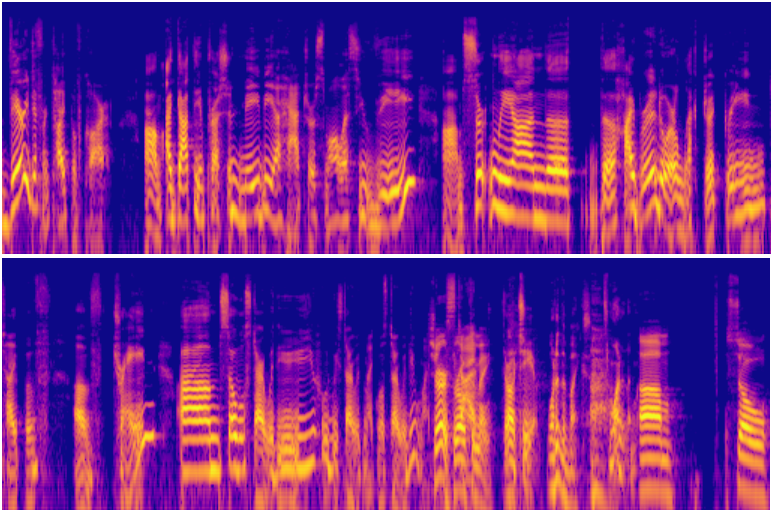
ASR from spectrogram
very different type of car. Um, I got the impression maybe a hatch or a small SUV. Um, certainly on the the hybrid or electric green type of of train. Um, so we'll start with you. you. Who would we start with, Mike? We'll start with you, Mike. Sure, this throw it to me. Throw it to you. One of the mics. One of them. Um, so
